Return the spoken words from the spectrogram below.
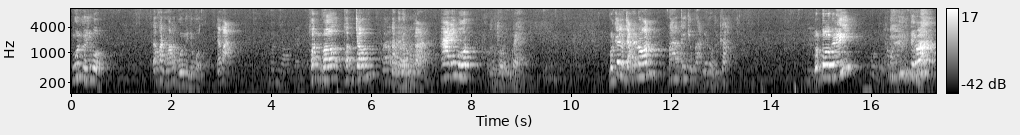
muôn người như một. Đã văn hóa là muôn người như một. Nhắc lại. Thuận vợ, thuận chồng ta phải đồng cả hai đến một, không thôi cũng khỏe. Một cây làm chẳng cái nón ba cây chụp lại lên đầu rất cao một bồ cái lý. Tình quá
